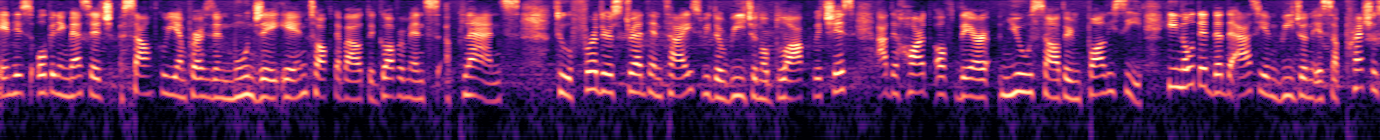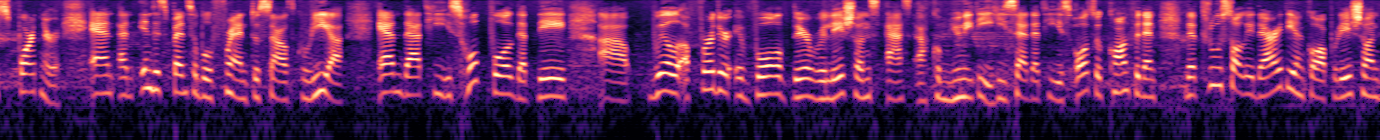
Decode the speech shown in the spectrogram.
In his opening message, South Korean President Moon Jae-in talked about the government's plans to further strengthen ties with the regional bloc, which is at the heart of their new southern policy. He noted that the ASEAN region is a precious partner and an indispensable friend to South Korea, and that he is hopeful that they uh, will uh, further evolve their relations as a community. He said that he is also confident that through solidarity and cooperation, cooperation,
